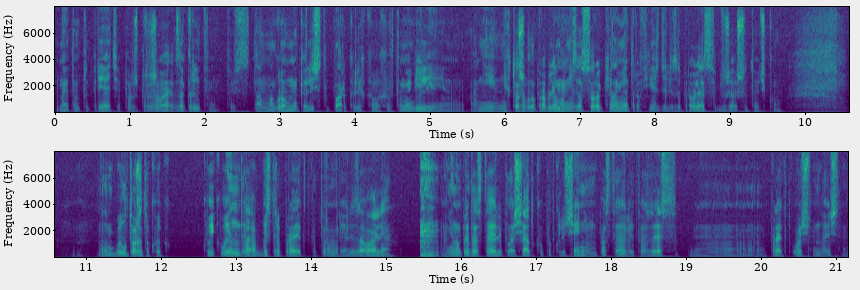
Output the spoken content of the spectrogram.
на этом предприятии проживает, закрытый. То есть там огромное количество парка легковых автомобилей. Они, у них тоже была проблема, они за 40 километров ездили заправляться в ближайшую точку. Ну, был тоже такой quick win, да, быстрый проект, который мы реализовали. Они нам предоставили площадку, подключение мы поставили эту АЗС. Э, проект очень удачный.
